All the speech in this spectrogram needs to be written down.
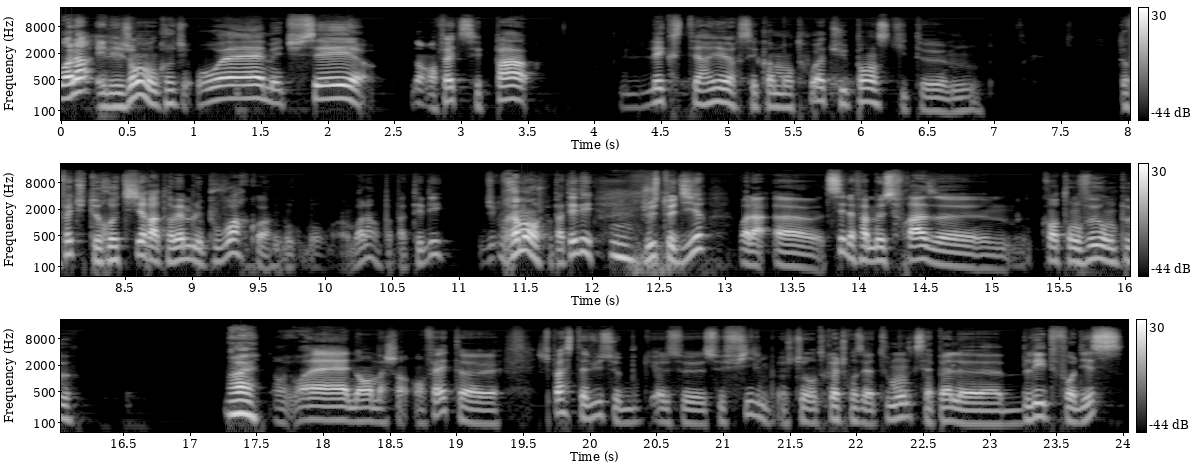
Voilà, et les gens vont continuer. Ouais, mais tu sais. Non, en fait, c'est pas l'extérieur, c'est comment toi tu penses qui te. En fait, tu te retires à toi-même le pouvoir, quoi. Donc, bon, ben, voilà, on peut pas t'aider. Vraiment, je peux pas t'aider. Mm. Juste te dire, voilà, euh, tu sais, la fameuse phrase euh, quand on veut, on peut. Ouais. Ouais, non, machin. En fait, euh, je sais pas si tu as vu ce, euh, ce, ce film, en tout cas, je conseille à tout le monde, qui s'appelle euh, Bleed for This.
